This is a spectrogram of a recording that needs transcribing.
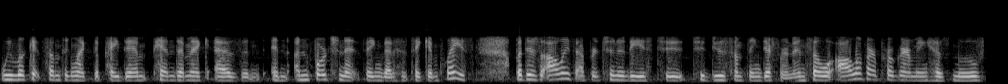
we look at something like the pandemic as an, an unfortunate thing that has taken place, but there's always opportunities to, to do something different. And so all of our programming has moved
